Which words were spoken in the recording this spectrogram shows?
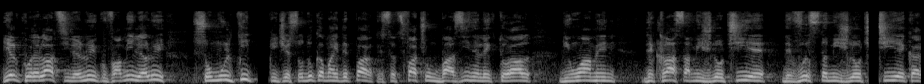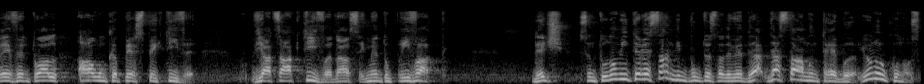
el cu relațiile lui, cu familia lui, să o multiplice, să o ducă mai departe, să-ți faci un bazin electoral din oameni de clasa mijlocie, de vârstă mijlocie, care eventual au încă perspective. Viața activă, da, segmentul privat. Deci, sunt un om interesant din punctul ăsta de vedere. De asta am întrebări. Eu nu-l cunosc.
